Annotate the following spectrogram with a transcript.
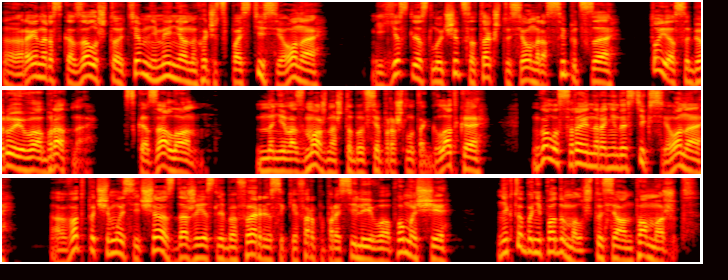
Райнер сказал, что тем не менее он хочет спасти Сиона. «Если случится так, что Сион рассыпется, то я соберу его обратно», — сказал он. Но невозможно, чтобы все прошло так гладко. Голос Райнера не достиг Сиона. Вот почему сейчас, даже если бы Феррис и Кефар попросили его о помощи, Никто бы не подумал, что Сион поможет.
